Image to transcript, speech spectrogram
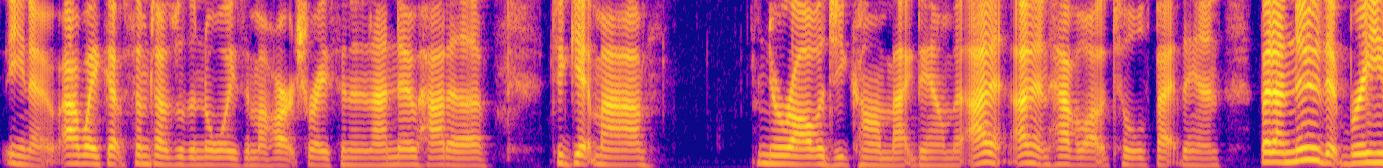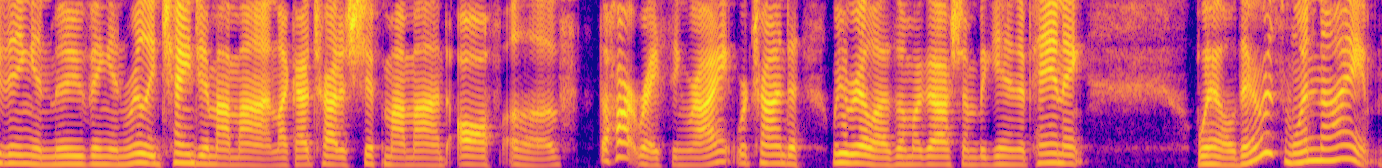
you know, I wake up sometimes with a noise and my heart's racing and I know how to to get my neurology calm back down but I didn't I didn't have a lot of tools back then but I knew that breathing and moving and really changing my mind like I try to shift my mind off of the heart racing right we're trying to we realize oh my gosh I'm beginning to panic well there was one night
